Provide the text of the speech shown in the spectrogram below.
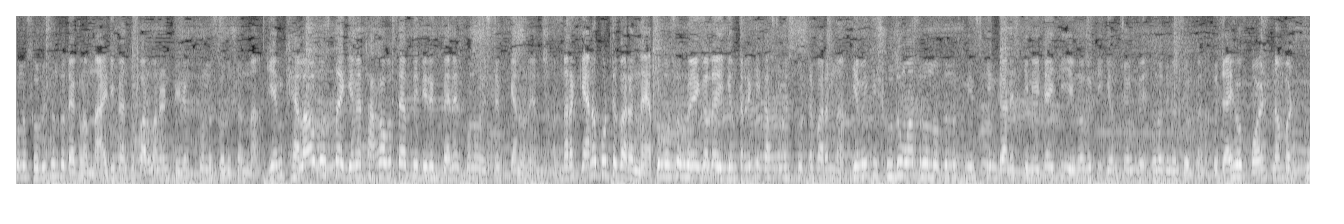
কোনো সলিউশন তো দেখলাম না। আইডি ব্যান তো পার্মানেন্ট ডিরেক্ট কোনো সলিউশন না। গেম খেলা অবস্থায় গেমে থাকা অবস্থায় আপনি ডিরেক্ট ব্যানের কোনো স্টেপ কেন নেন না? আপনারা কেন করতে পারেন না? এত বছর হয়ে গেল এই গেমটারে কি কাস্টমাইজ করতে পারেন না? গেমে কি শুধুমাত্র নতুন নতুন স্কিন গান স্কিন এটাই কি, এভাবে কি গেম চলবে? কোনোদিনও চলবে না। তো যাই হোক পয়েন্ট নাম্বার টু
